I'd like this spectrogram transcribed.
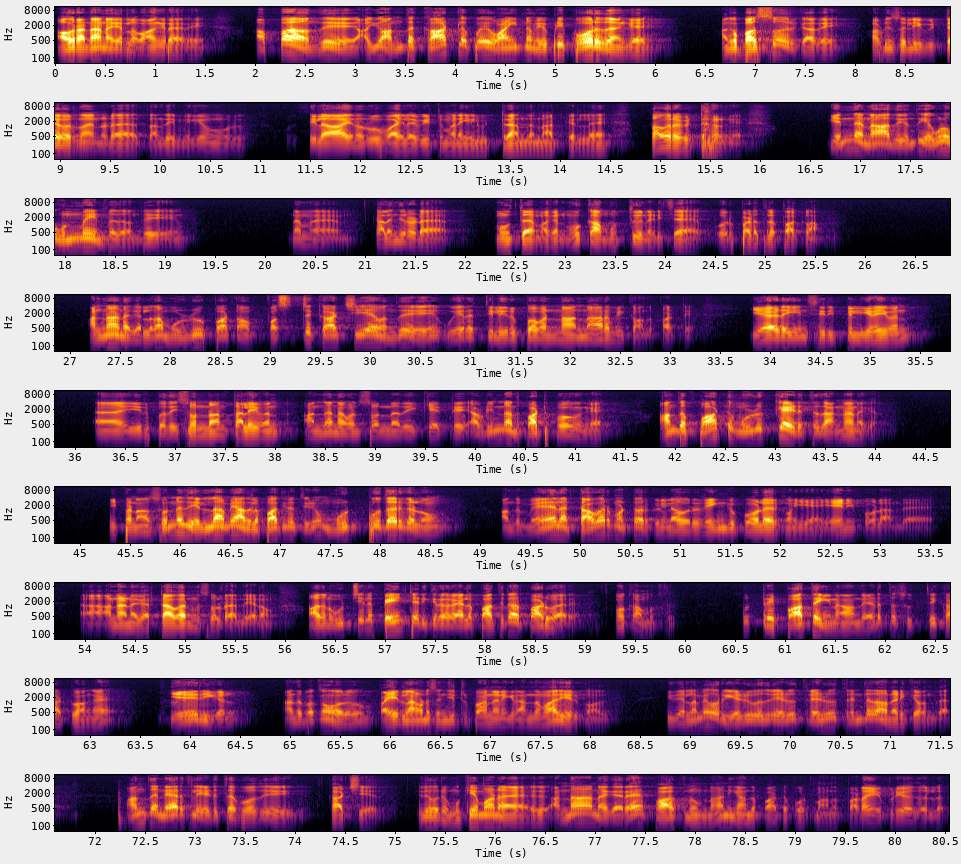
அவர் அண்ணா நகரில் வாங்குறாரு. அப்பா வந்து ஐயோ அந்த காட்டில் போய் வாங்கிட்டு நம்ம எப்படி போகிறது அங்கே? அங்கே பஸ்ஸும் இருக்காதே அப்படின்னு சொல்லி விட்டவர் தான் என்னோட தந்தை. மிகவும் ஒரு சில ஆயிரம் ரூபாயில் வீட்டு மனைகள் விற்ற அந்த நாட்களில் தவற விட்டவங்க. என்னன்னா அது வந்து எவ்வளோ உண்மை என்பதை வந்து நம்ம கலைஞரோட மூத்த மகன் மூக்கா முத்து நடித்த ஒரு படத்தில் பார்க்கலாம். அண்ணா நகரில் தான் முழு பாட்டம். ஃபஸ்ட்டு காட்சியே வந்து உயரத்தில் இருப்பவன் நான் ஆரம்பிக்கும் அந்த பாட்டு. ஏழையின் சிரிப்பில் இறைவன் இருப்பதை சொன்னான் தலைவன் அண்ணன் அவன் சொன்னதை கேட்டு அப்படின்னு அந்த பாட்டு போகுங்க. அந்த பாட்டு முழுக்க எடுத்தது அண்ணா நகர். இப்போ நான் சொன்னது எல்லாமே அதில் பார்த்தீங்கன்னா தெரியும். முட்புதர்களும் அந்த மேலே டவர் மட்டும் இருக்கு இல்லையா ஒரு ரிங்கு போல் இருக்கும் ஏ ஏணி போல் அந்த அண்ணா நகர் டவர்னு சொல்கிற அந்த இடம். அதன் உச்சியில் பெயிண்ட் அடிக்கிற வேலை பார்த்துட்டு அவர் பாடுவார் மோக்காமுத்து. சுற்றி பார்த்தீங்கன்னா அந்த இடத்த சுற்றி காட்டுவாங்க ஏரிகள். அந்த பக்கம் ஒரு பயிரெலாம் கூட செஞ்சிட்ருப்பாங்கன்னு நினைக்கிறேன் அந்த மாதிரி இருக்கும் அது. இது எல்லாமே ஒரு எழுபது எழுபத்தி எழுபத்தி ரெண்டில் தான் அவர் நடிக்க வந்தார். அந்த நேரத்தில் எடுத்த போது காட்சி அது. இது ஒரு முக்கியமான இது அண்ணா நகரை பார்க்கணும்னா நீங்கள் அந்த பாட்டை போட்டுமா அந்த படம் எப்படியோ இது இல்லை.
